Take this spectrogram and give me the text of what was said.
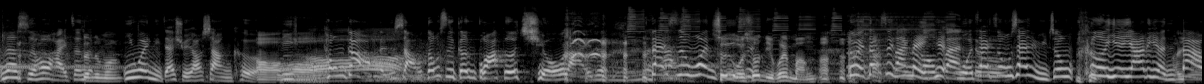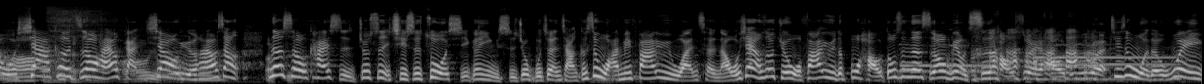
那时候还真的，真的吗？因为你在学校上课，你通告很少，都是跟瓜哥求来的。但是问题是，所以我说你会忙吗？对，但是你每天 我在中山女中课业压力很大，我下课之后还要赶校园，还要上。那时候开始就是其实作息跟饮食就不正常，可是我还没发育完成啊。我现在有时候觉得我发育的不好，都是那时候没有吃好睡好，对不对？其实我的胃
